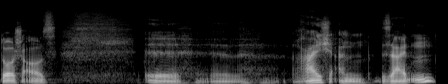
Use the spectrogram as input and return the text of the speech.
durchaus äh, äh, reich an Seiten.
